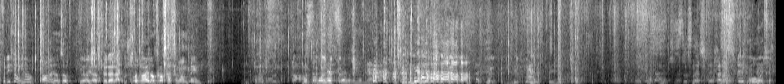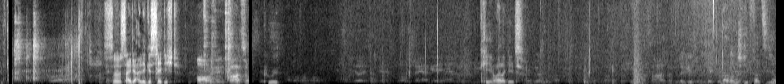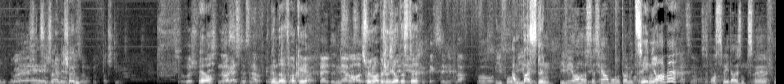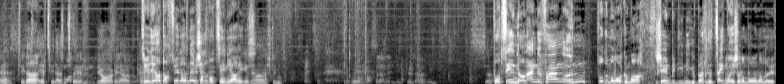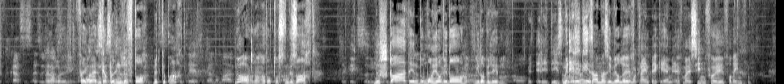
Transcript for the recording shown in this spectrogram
Für dich noch, hier. Kabel und so. Hier und Ja, für deinen Akkuschrauber. Verteilerblock hast du noch einen kleinen. Muss aber nett sein. Wenn man Das ist äh, Brot. So, seid ihr alle gesättigt? Oh, so. Cool. Okay, weiter geht's. aber nicht die 40er mit der Sind sie alle schön? Ja, Ja, jetzt ist nimm das, okay. Fällt mehr raus. Ich will mal ein bisschen hier, dass du. Oh, wie, vor, am Basteln. wie viele Jahre ist das her, wo wir damit... Zehn Jahre? Das war 2012, ne? 2011, 2012. Ja, genau. Zehn, ja, doch, 2011. Ich hatte noch zehnjähriges. Ja, stimmt. machst du dann den Filter da hin? Vor zehn Jahren angefangen und wird immer noch gemacht. Schön Bedieni gebastelt. Das zeigen wir euch ja nochmal, wenn er läuft. Du kannst es, also ich Wenn er läuft. sehen. Falco hat einen kaputten Lüfter mitgebracht. Ja, und dann hat der Thorsten gesagt, Da eine Stadt, den tun wir hier wieder wiederbeleben. Mit LEDs Mit LEDs haben wir sehen, wie er läuft. man kleinen Back EMF mal sinnvoll verwenden.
